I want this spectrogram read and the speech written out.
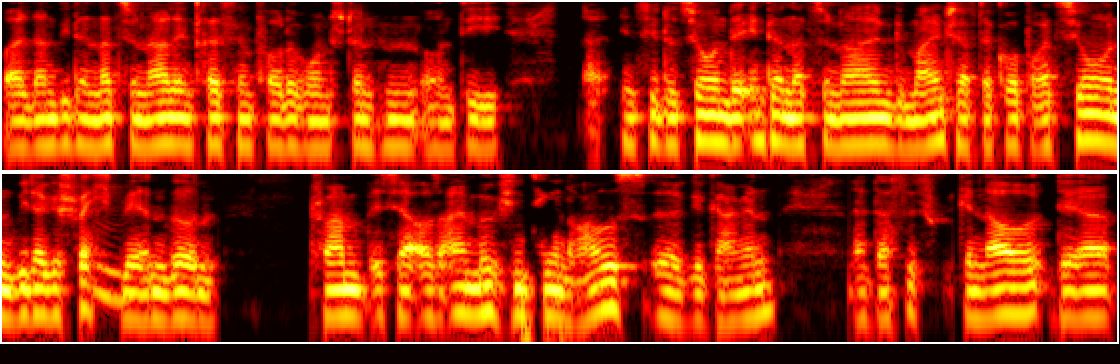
weil dann wieder nationale Interessen im Vordergrund stünden und die äh, Institutionen der internationalen Gemeinschaft, der Kooperation wieder geschwächt mhm. werden würden. Trump ist ja aus allen möglichen Dingen rausgegangen. Äh, das ist genau der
